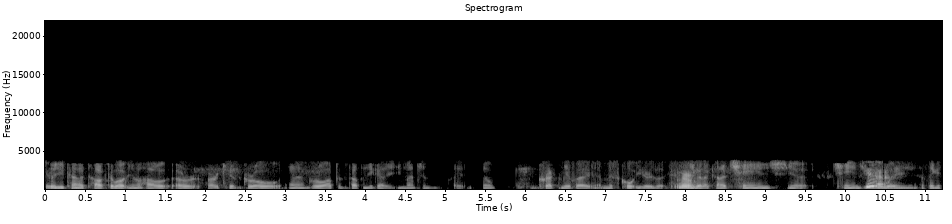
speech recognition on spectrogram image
So you kind of talked about you know how our our kids grow and grow up and stuff, and you got you mentioned you know correct me if I misquote you. That no. you got to kind of change you know change yeah. your way. I think.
